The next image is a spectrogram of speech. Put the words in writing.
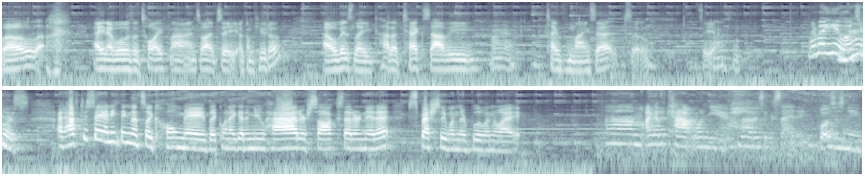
Well, I never was a toy fan, so I'd say a computer. I always like had a tech savvy type of mindset, so, so yeah. What about you? What's yours? I'd have to say anything that's like homemade, like when I get a new hat or socks that are knitted, especially when they're blue and white. Um, I got a cat one year. That was exciting. What was his name?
